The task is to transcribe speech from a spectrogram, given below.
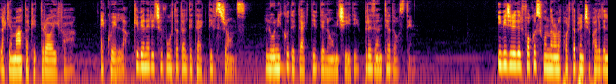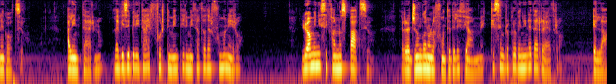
La chiamata che Troy fa è quella che viene ricevuta dal detective Jones, l'unico detective della omicidi presente ad Austin. I vigili del fuoco sfondano la porta principale del negozio. All'interno la visibilità è fortemente limitata dal fumo nero gli uomini si fanno spazio, raggiungono la fonte delle fiamme che sembra provenire dal retro e là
